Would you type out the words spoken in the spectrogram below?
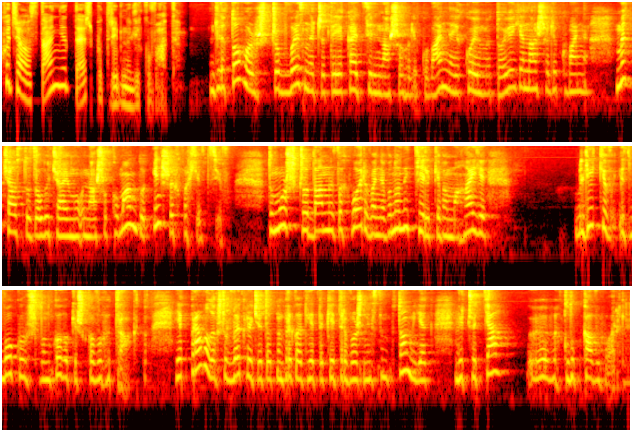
хоча останнє теж потрібно лікувати. Для того, щоб визначити, яка ціль нашого лікування, якою метою є наше лікування, ми часто залучаємо у нашу команду інших фахівців, тому що дане захворювання воно не тільки вимагає ліків із боку шлунково-кишкового тракту. Як правило, щоб виключити, от, наприклад, є такий тривожний симптом, як відчуття клубка в горлі.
